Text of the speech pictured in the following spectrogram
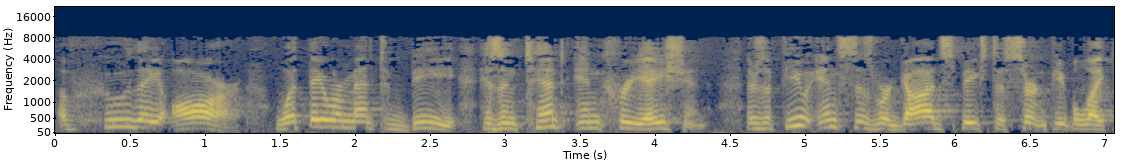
of who they are, what they were meant to be, His intent in creation. There's a few instances where God speaks to certain people like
